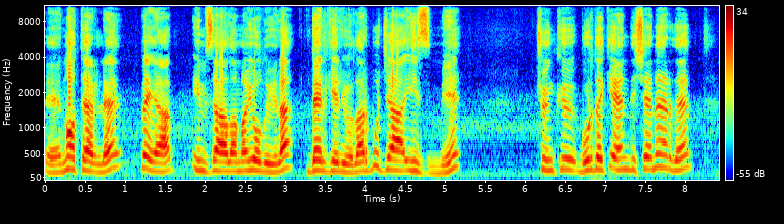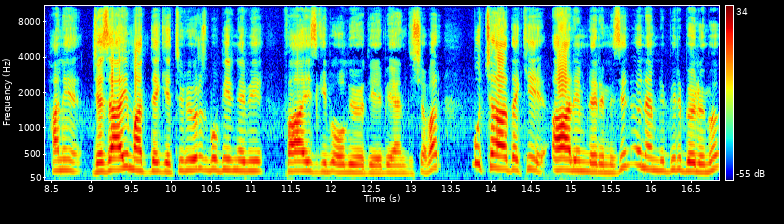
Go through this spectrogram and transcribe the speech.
e, noterle veya imzalama yoluyla belgeliyorlar. Bu caiz mi? Çünkü buradaki endişe nerede? Hani cezai madde getiriyoruz bu bir nevi faiz gibi oluyor diye bir endişe var. Bu çağdaki alimlerimizin önemli bir bölümü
